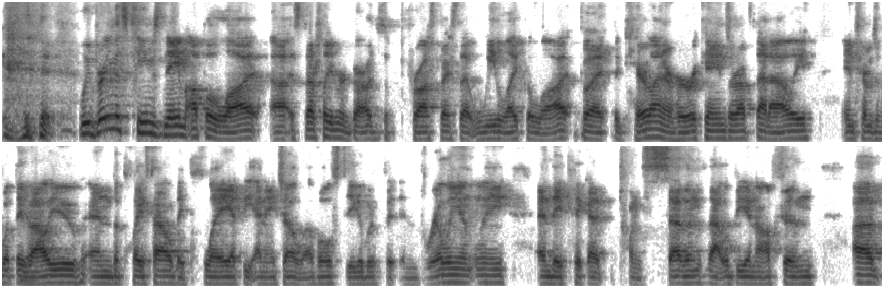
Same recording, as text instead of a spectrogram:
we bring this team's name up a lot, uh, especially in regards to prospects that we like a lot. But the Carolina Hurricanes are up that alley in terms of what they yeah. value and the play style they play at the NHL level. Stiga would fit in brilliantly, and they pick at 27th. That would be an option. Uh,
